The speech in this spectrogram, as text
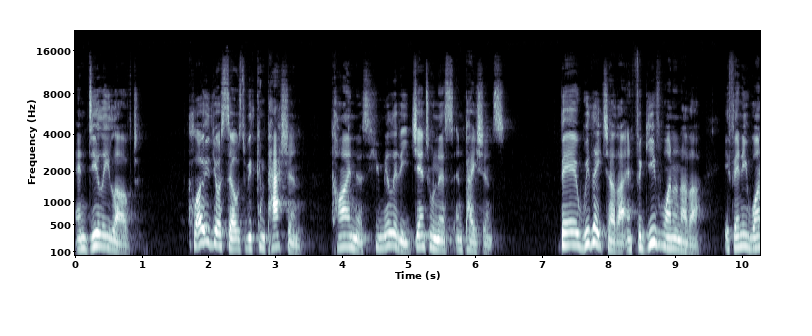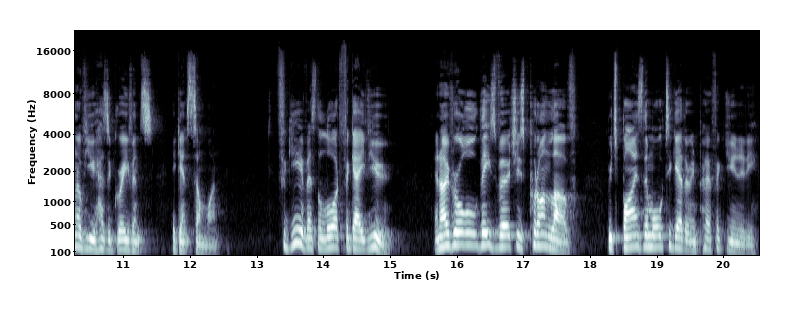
and dearly loved, clothe yourselves with compassion, kindness, humility, gentleness, and patience. Bear with each other and forgive one another if any one of you has a grievance against someone. Forgive as the Lord forgave you. And over all these virtues, put on love, which binds them all together in perfect unity.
